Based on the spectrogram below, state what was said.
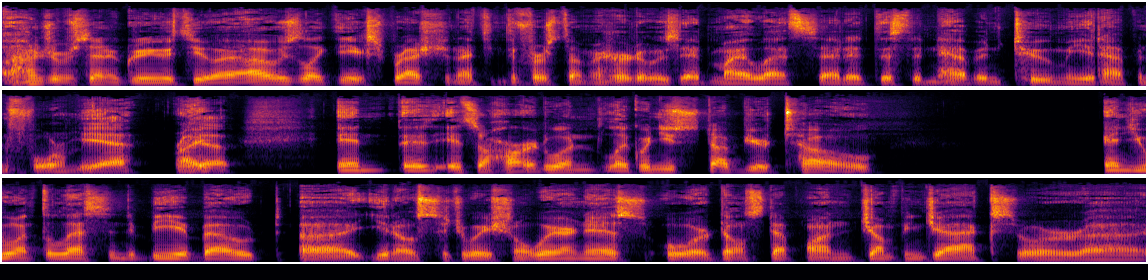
100% agree with you. I, I always like the expression. I think the first time I heard it was Ed Mylett said it. This didn't happen to me, it happened for me. yeah Right. Yep. And it's a hard one. Like when you stub your toe and you want the lesson to be about, uh, you know, situational awareness or don't step on jumping jacks or uh,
